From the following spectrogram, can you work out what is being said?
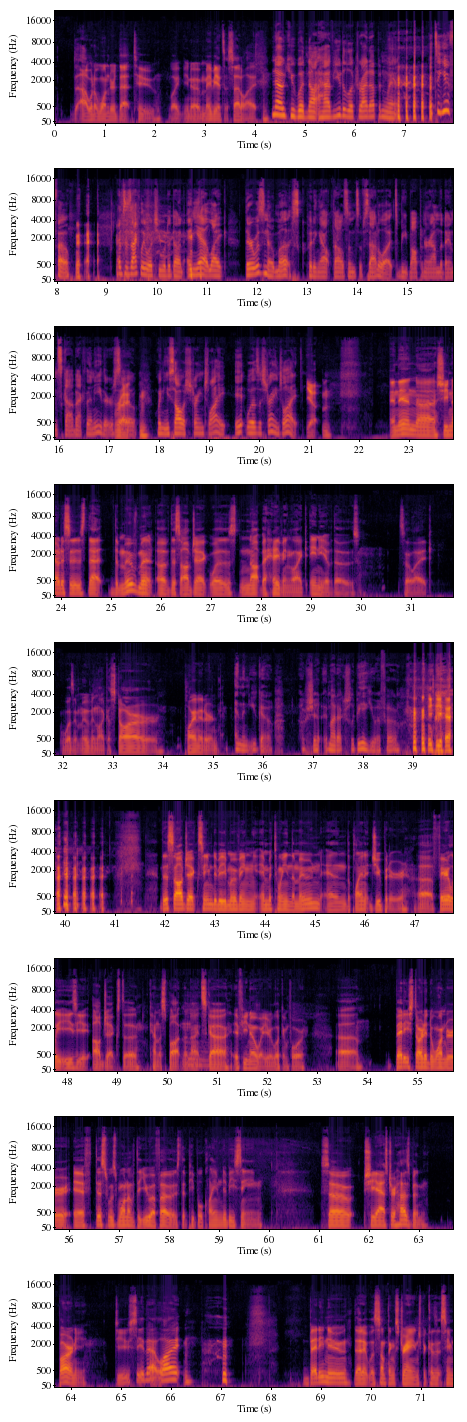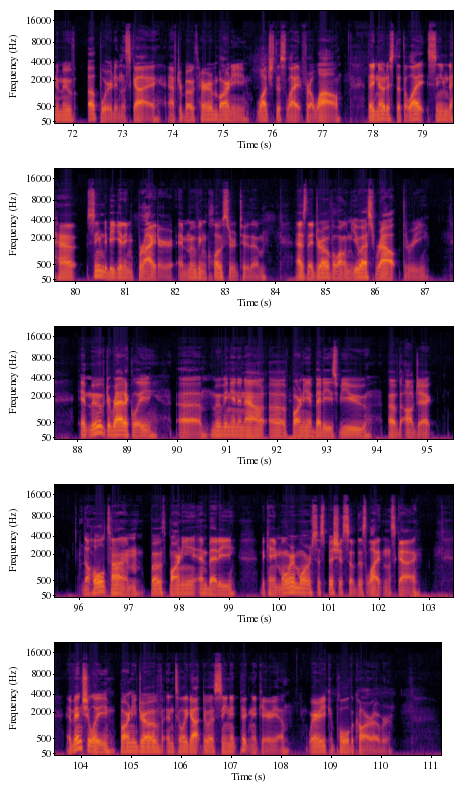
I would have wondered that too. Like, you know, maybe it's a satellite. No, you would not have. You'd have looked right up and went, it's a UFO. That's exactly what you would have done. And yeah, like, there was no Musk putting out thousands of satellites bebopping around the damn sky back then either. Right. So Mm. when you saw a strange light, it was a strange light. Yeah. And then uh, she notices that the movement of this object was not behaving like any of those. So, like, wasn't moving like a star or planet or. And then you go, oh shit, it might actually be a UFO. yeah. this object seemed to be moving in between the moon and the planet Jupiter. Uh, fairly easy objects to kind of spot in the night sky if you know what you're looking for. Uh, Betty started to wonder if this was one of the UFOs that people claim to be seeing. So she asked her husband, Barney, do you see that light? Betty knew that it was something strange because it seemed to move upward in the sky. After both her and Barney watched this light for a while, they noticed that the light seemed to have seemed to be getting brighter and moving closer to them as they drove along US Route 3. It moved erratically uh, moving in and out of Barney and Betty's view of the object. The whole time, both Barney and Betty became more and more suspicious of this light in the sky. Eventually, Barney drove until he got to a scenic picnic area where he could pull the car over.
